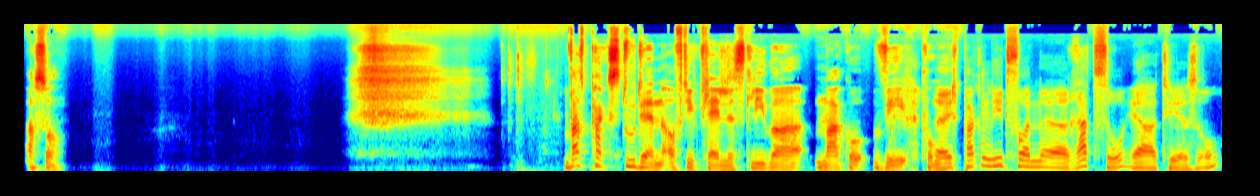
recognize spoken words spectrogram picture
Ach so. Was packst du denn auf die Playlist, lieber Marco W. Äh, ich packe ein Lied von äh, Razzo, R-A-T-S-O,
